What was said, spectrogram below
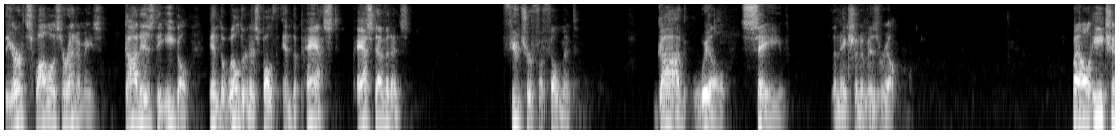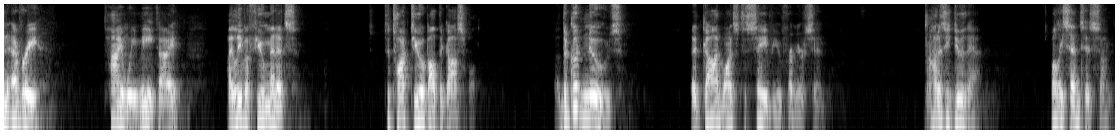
The earth swallows her enemies. God is the eagle in the wilderness, both in the past, past evidence, future fulfillment. God will save the nation of Israel. Well, each and every time we meet, I I leave a few minutes to talk to you about the gospel. The good news that God wants to save you from your sin. How does he do that? Well, he sends his son.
